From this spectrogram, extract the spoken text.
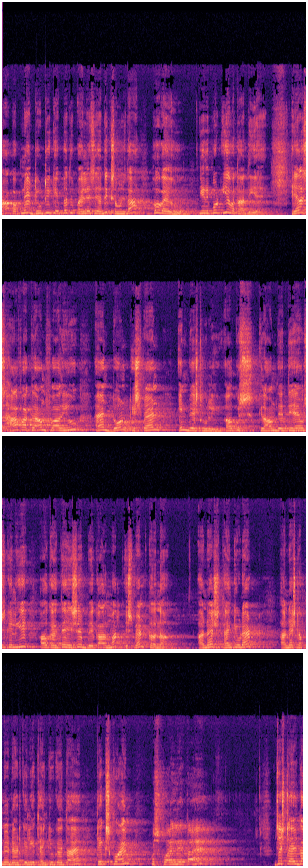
आप अपने ड्यूटी के प्रति पहले से अधिक समझदार हो गए हो। ये रिपोर्ट ये बताती है। Here's half a crown for you and don't spend in wastefully और कुछ क्राउन देते हैं उसके लिए और कहते हैं इसे बेकार मत स्पेंड करना। Ernest thank you dad Ernest अपने डैड के लिए थैंक यू कहता है। टेक्स क्वाइन कुछ कॉइन लेता है। Just as the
